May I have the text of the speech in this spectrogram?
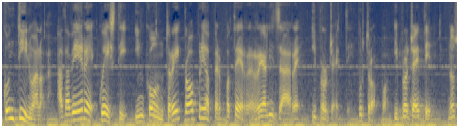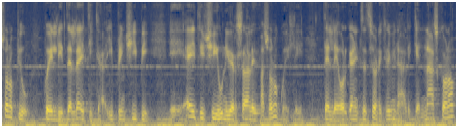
continuano ad avere questi incontri proprio per poter realizzare i progetti. Purtroppo i progetti non sono più quelli dell'etica, i principi eh, etici universali, ma sono quelli delle organizzazioni criminali che nascono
